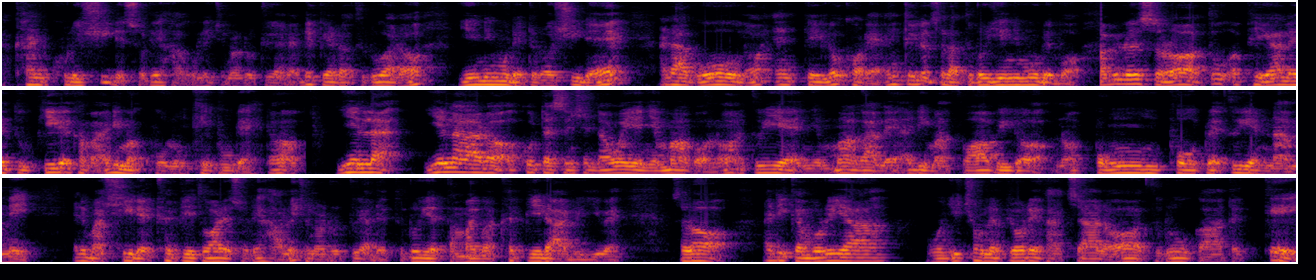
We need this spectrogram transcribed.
အခန်းတစ်ခုလေးရှိတယ်ဆိုတဲ့ဟာကိုလည်းကျွန်တော်တို့တွေ့ရတယ်ဒီပြတော့သူတို့ကတော့ရင်းနှီးမှုတွေတော်တော်ရှိတယ်အဲ့ဒါကိုနော် NK လို့ခေါ်တယ် NK လို့ဆိုတာသူတို့ရင်းနှီးမှုတွေပေါ့ဘာဖြစ်လို့လဲဆိုတော့သူ့အဖေကလည်းသူပြေးတဲ့အခါမှာအဲ့ဒီမှာခိုလုံခေပူတယ်နော်ရင်းလက်ရင်းလက်ကတော့အခု destination တောင်းရဲ့ညီမပေါ့နော်သူ့ရဲ့ညီမကလည်းအဲ့ဒီမှာသွားပြီးတော့နော်ပုံဖို့အတွက်သူ့ရဲ့နာမည် အဲ့ဒီမှာရှိတဲ့ထွက်ပြေးသွားတယ်ဆိုတဲ့ဟာလည်းကျွန်တော်တို့တွေ့ရတယ်သူတို့ရဲ့တမိုင်းမှာထွက်ပြေးတာတွေကြီးပဲဆိုတော့အဲ့ဒီကမ္ဘောဒီးယားဝန်ကြီးချုပ်နဲ့ပြောတဲ့ခါကျတော့သူတို့ကတကယ်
